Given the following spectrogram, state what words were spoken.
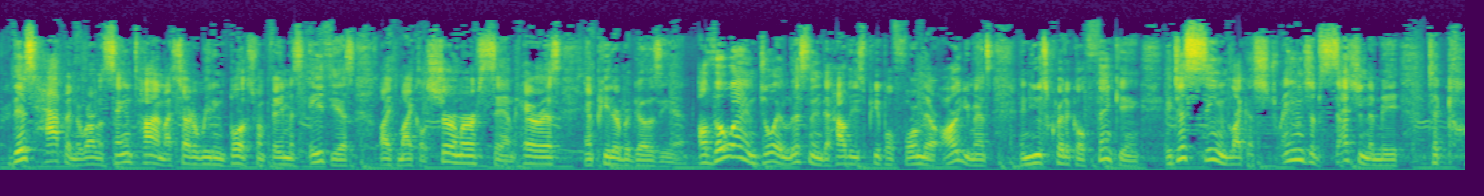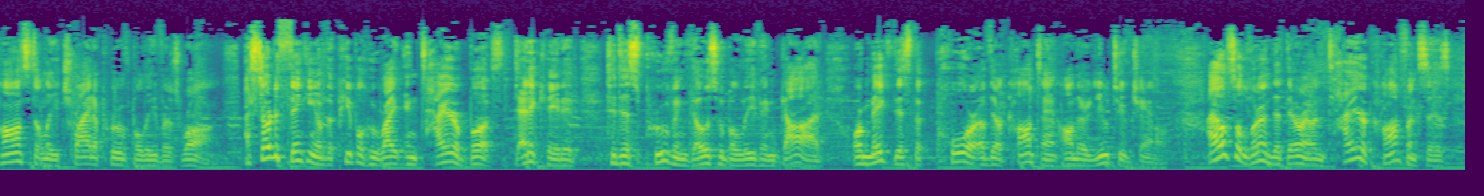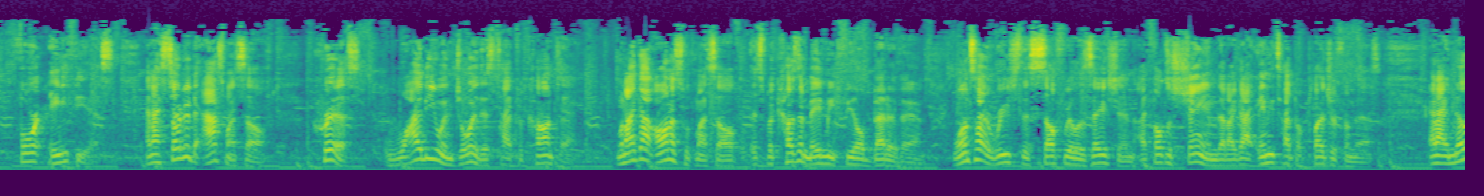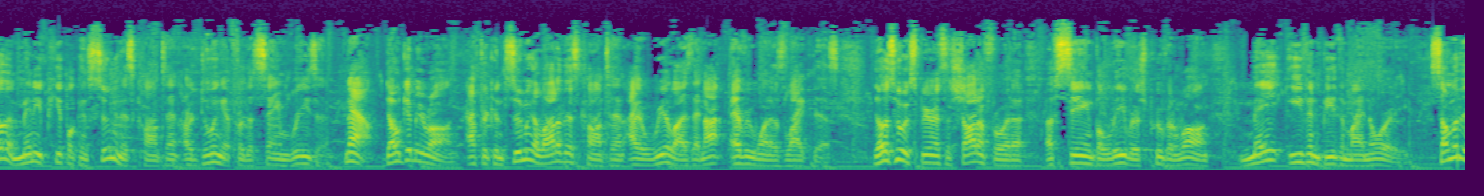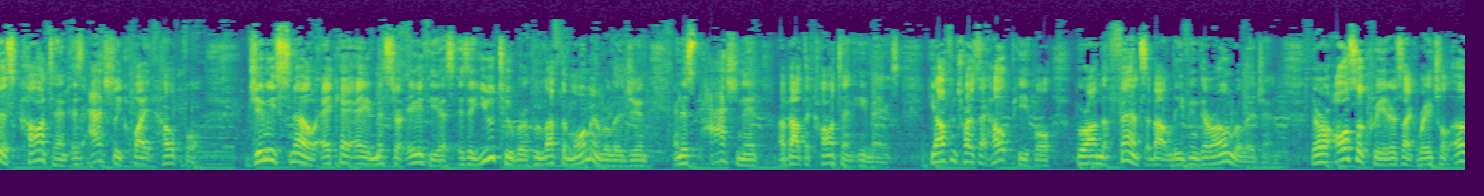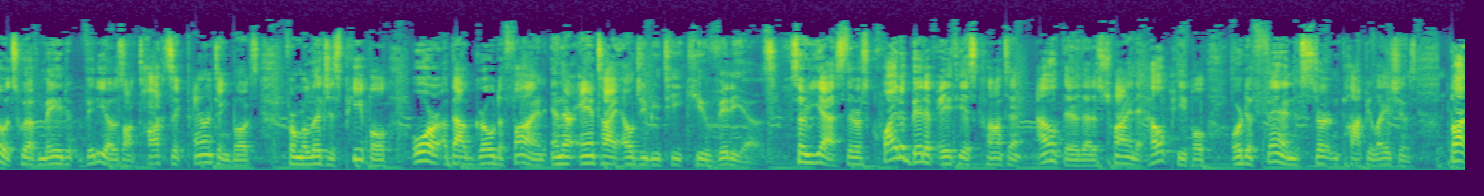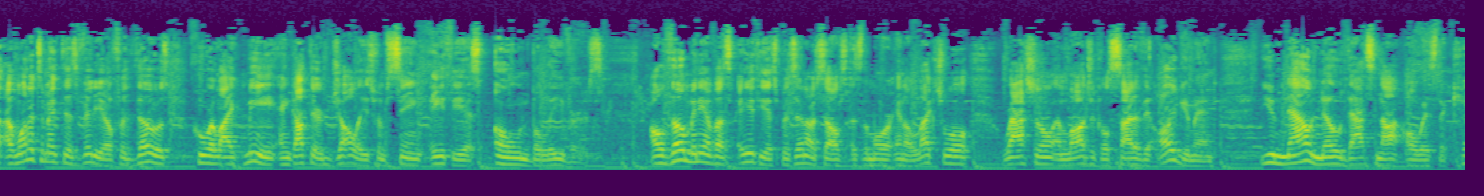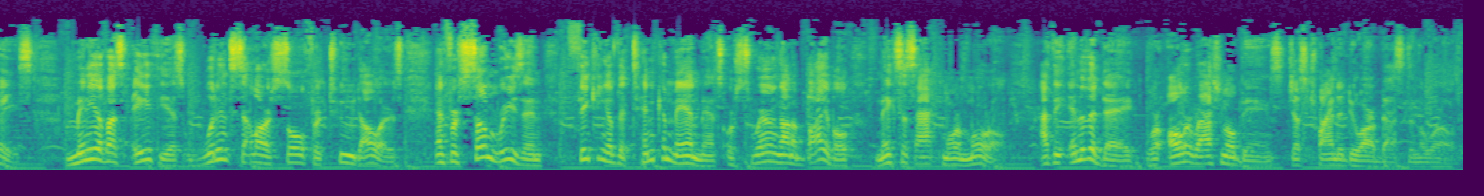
This happened around the same time I started reading books from famous atheists like Michael Shermer, Sam Harris, and Peter Boghossian. Although I enjoy listening to how these people form their arguments and use critical thinking, it just seemed like a strange obsession to me to constantly try to prove believers wrong. I started thinking of the people who write entire books dedicated to disproving those who believe in God or make this the core of their content on their YouTube channel. I also learned that there are entire conferences for atheists. And I started to ask myself, Chris, why do you enjoy this type of content? When I got honest with myself, it's because it made me feel better than. Once I reached this self-realization, I felt ashamed that I got any type of pleasure from this. And I know that many people consuming this content are doing it for the same reason. Now, don't get me wrong, after consuming a lot of this content, I realized that not everyone is like this. Those who experience the schadenfreude of seeing believers proven wrong may even be the minority. Some of this content is actually quite helpful. Jimmy Snow, aka Mr. Atheist, is a YouTuber who left the Mormon religion and is passionate about the content he makes. He often tries to help people who are on the fence about leaving their own religion. There are also creators like Rachel Oates who have made videos on toxic parenting books from religious people or about Girl Defined and their anti-LGBTQ videos. So yes, there's quite a bit of atheist content out there that is trying to help people or defend certain populations. But I wanted to make this video for those who were like me and got their jollies from seeing atheists own believers. Although many of us atheists present ourselves as the more intellectual, rational, and logical side of the argument, you now know that's not always the case. Many of us atheists wouldn't sell our soul for $2, and for some reason, thinking of the Ten Commandments or swearing on a Bible makes us act more moral. At the end of the day, we're all irrational beings just trying to do our best in the world.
